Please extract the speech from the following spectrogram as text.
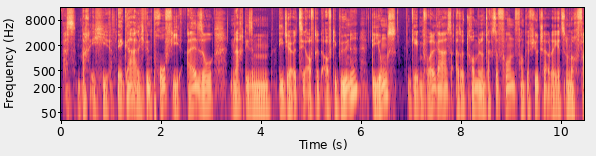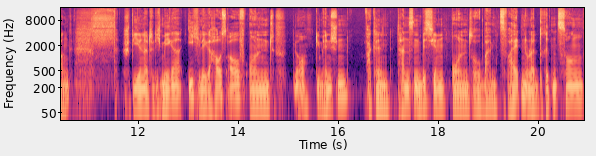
was mache ich hier? Egal, ich bin Profi. Also nach diesem DJ Ötzi-Auftritt auf die Bühne, die Jungs geben Vollgas, also Trommel und Saxophon, Funky Future oder jetzt nur noch Funk spielen natürlich mega. Ich lege Haus auf und ja, die Menschen wackeln, tanzen ein bisschen. Und so beim zweiten oder dritten Song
